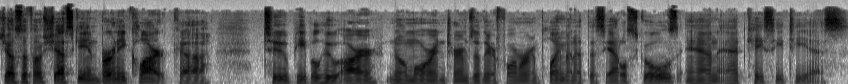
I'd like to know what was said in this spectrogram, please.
Joseph Olchefske and Bernie Clark, two people who are no more in terms of their former employment at the Seattle schools and at KCTS.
